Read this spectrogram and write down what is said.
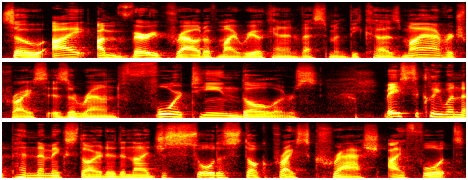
So I, I'm very proud of my RioCan investment because my average price is around $14. Basically, when the pandemic started and I just saw the stock price crash, I thought,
